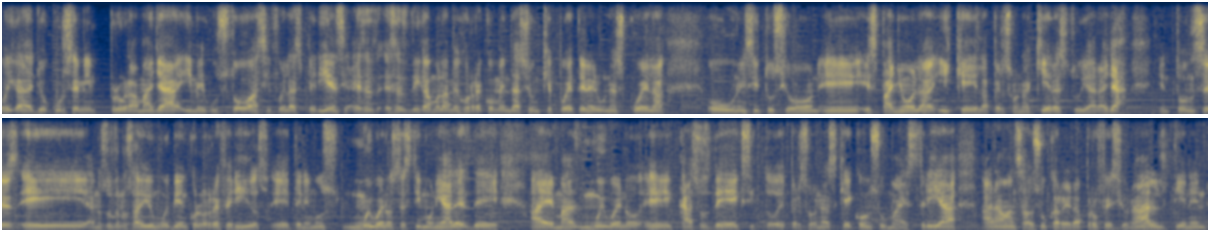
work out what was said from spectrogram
oiga, yo cursé mi programa ya y me gustó, así fue la experiencia. Esa es, digamos, la mejor recomendación que puede tener una escuela o una institución eh, española y que la persona quiera estudiar allá. Entonces, eh, a nosotros nos ha ido muy bien con los referidos, eh, tenemos muy buenos testimoniales de, además, muy buenos casos de éxito de personas que con su maestría han avanzado su carrera profesional, tienen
